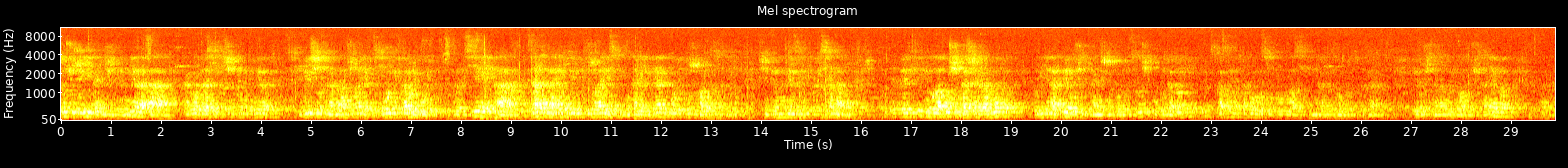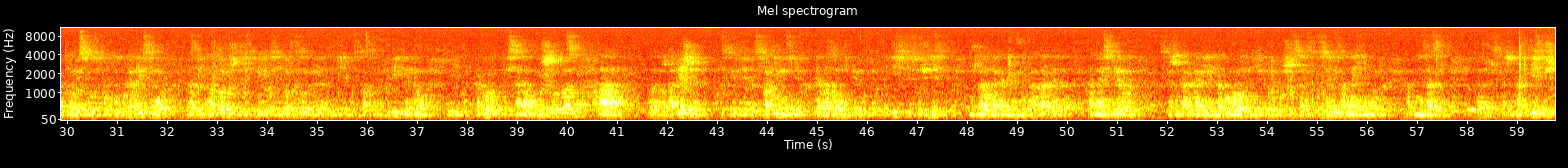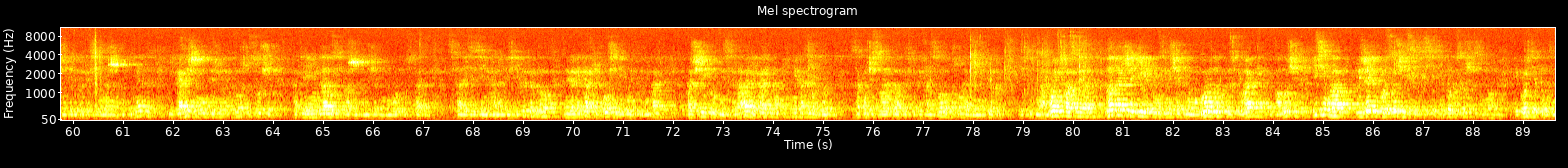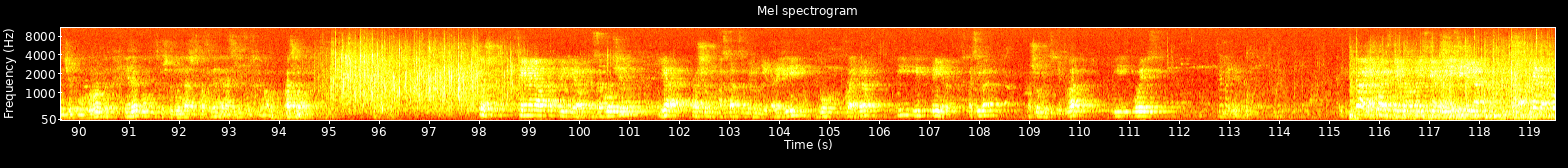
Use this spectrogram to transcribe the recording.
Gracias. большие крупные соревнования, поэтому мне хотелось бы закончить свое краткое вступительное слово пожеланием успехов действительно обоим спортсменам, но также и этому замечательному городу, преуспеванию, получше, и всем вам. Приезжайте в город Сочи, если здесь есть не только Сочи, но и гости этого замечательного города, И дай Бог, чтобы наши спортсмены России преуспевала. Спасибо. Что ж, церемониал открытия закончен. Я прошу остаться в ринге рефери, двух файтеров и их тренеров. Спасибо. Прошу внести флаг и пояс интервью. Давайте пояс третьего аплодисмента. Действительно, этот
